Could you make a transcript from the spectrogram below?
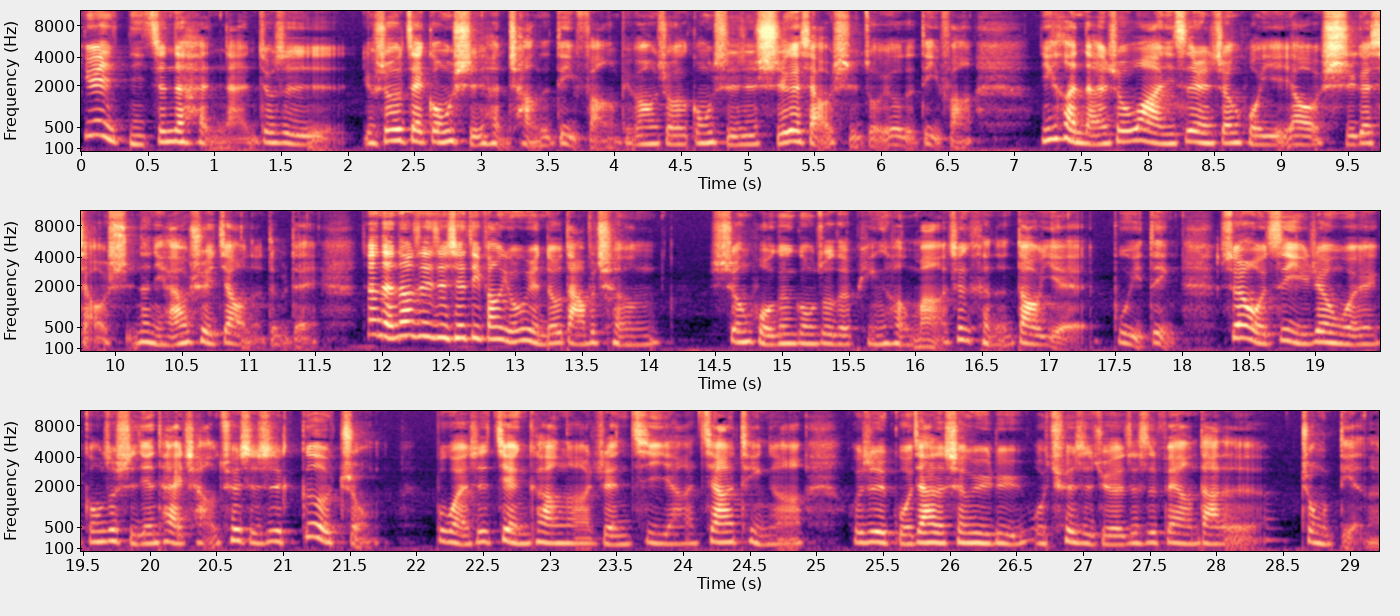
因为你真的很难，就是有时候在工时很长的地方，比方说工时是十个小时左右的地方。你很难说哇，你私人生活也要十个小时，那你还要睡觉呢，对不对？那难道在这些地方永远都达不成生活跟工作的平衡吗？这个可能倒也不一定。虽然我自己认为工作时间太长，确实是各种不管是健康啊、人际啊、家庭啊，或是国家的生育率，我确实觉得这是非常大的重点啊，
